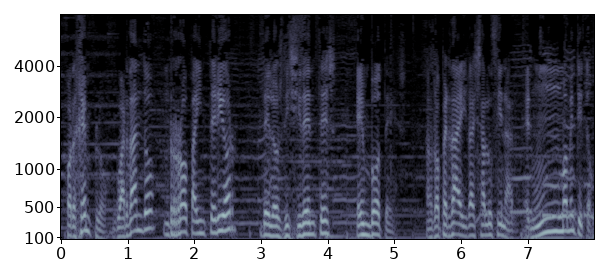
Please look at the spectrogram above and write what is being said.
Por ejemplo, guardando ropa interior de los disidentes en botes. No os lo perdáis, vais a alucinar. En un momentito.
